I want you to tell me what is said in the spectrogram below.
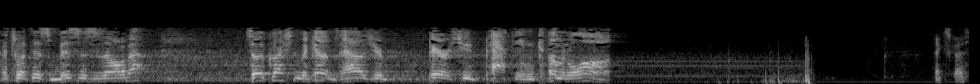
That's what this business is all about. So the question becomes, how's your parachute packing coming along? Thanks, guys.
